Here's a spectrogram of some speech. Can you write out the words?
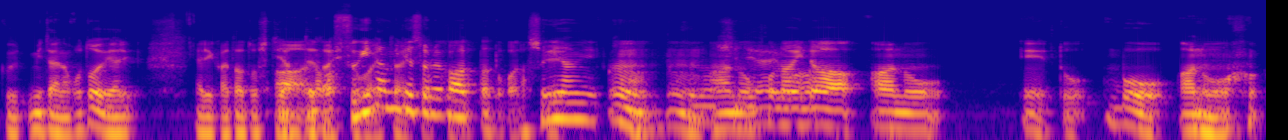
くみたいなことをやり、やり方としてやってた人がいたりとか。並でそれがあったとか杉並か。うん、うん。あの、この間、あの、えっ、と、某、あの、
